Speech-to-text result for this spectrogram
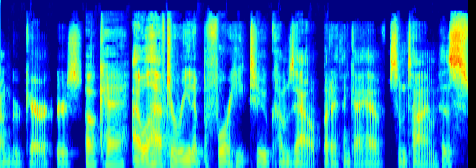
younger characters. okay. I will have to read it before Heat 2 comes out, but I think I have some time. As,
